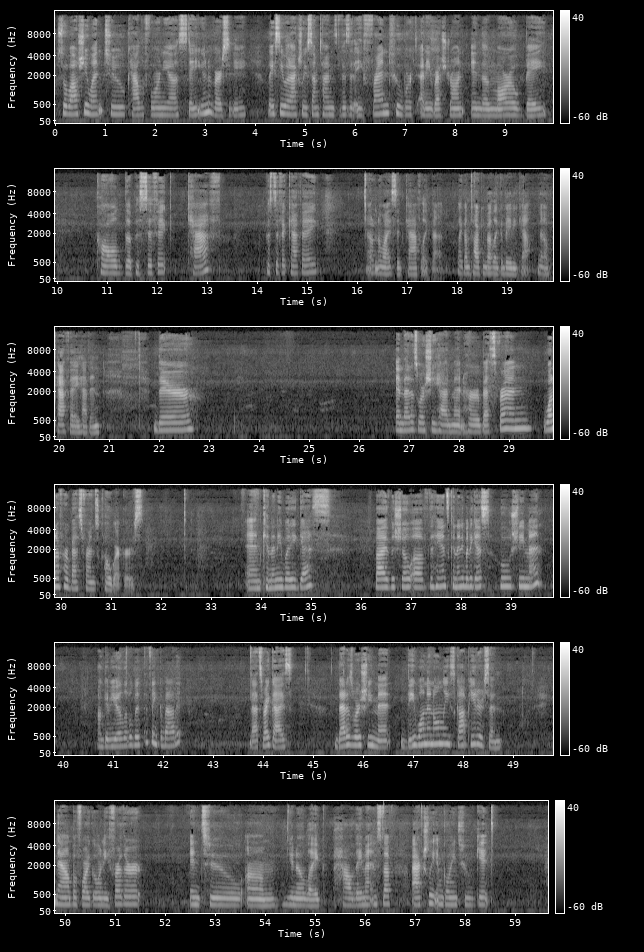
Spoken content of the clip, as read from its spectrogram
So while she went to California State University, Laci would actually sometimes visit a friend who worked at a restaurant in the Morro Bay called the Pacific Calf. Pacific Cafe. I don't know why I said calf like that. Like I'm talking about like a baby cow. No, cafe heaven. There and that is where she had met her best friend, one of her best friend's coworkers. And can anybody guess by the show of the hands? Can anybody guess who she met? I'll give you a little bit to think about it. That's right, guys. That is where she met the one and only Scott Peterson. Now, before I go any further into, um, you know, like how they met and stuff, I actually am going to get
